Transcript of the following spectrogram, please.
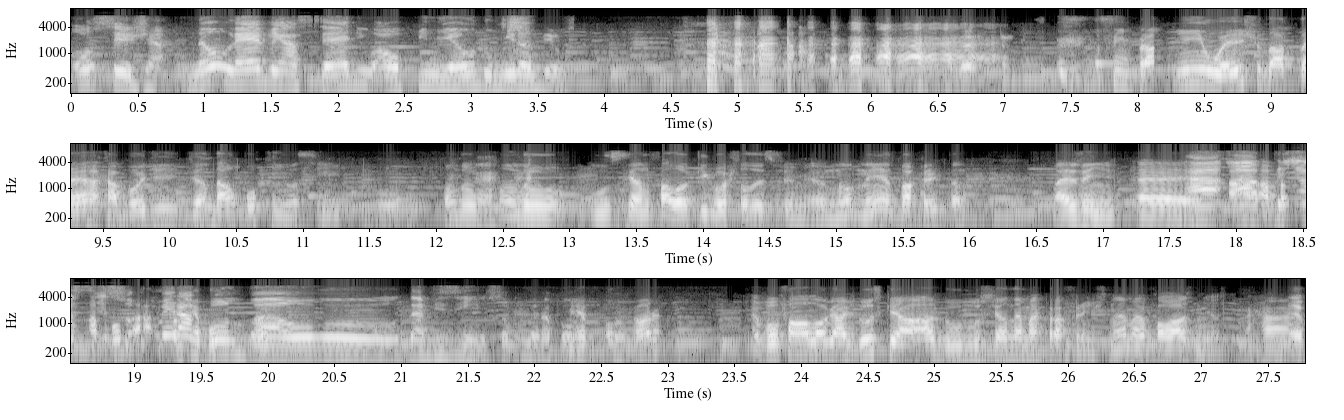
Ou seja, não levem a sério a opinião do Mirandeus. assim, pra mim, o eixo da Terra acabou de, de andar um pouquinho, assim. Tipo, quando, quando o Luciano falou que gostou desse filme. Eu não, nem eu tô acreditando. Mas, enfim. É, a, a, a, a, a, sua primeira bomba, o Davizinho. Sua primeira bomba. Minha agora. Eu vou falar logo as duas, que a, a, do Luciano é mais pra frente, né? Mas eu vou falar as minhas. Uhum. É,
